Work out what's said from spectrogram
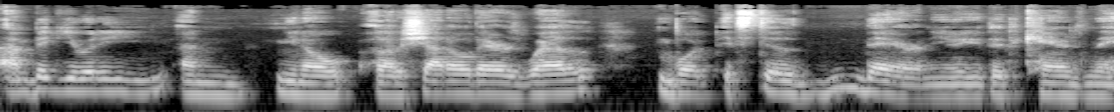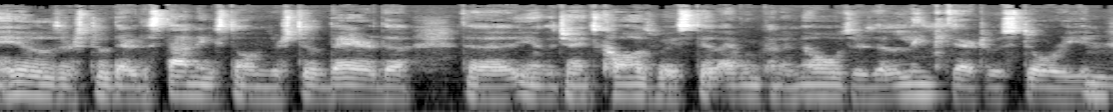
ambiguity and you know a lot of shadow there as well but it's still there. And you know the, the cairns and the hills are still there. The standing stones are still there. The the you know the giant's causeway is still everyone kind of knows there's a link there to a story. And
